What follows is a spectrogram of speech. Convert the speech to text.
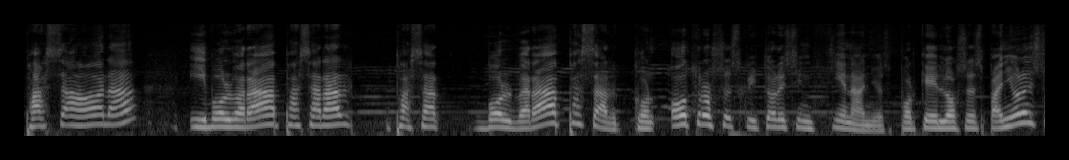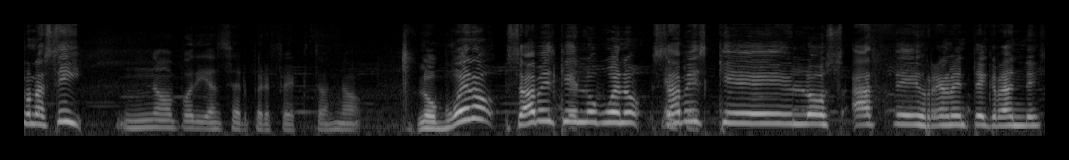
Pasa ahora y volverá a pasar, a- pasar, volverá a pasar con otros escritores en 100 años, porque los españoles son así. No podían ser perfectos, no. Lo bueno, ¿sabes qué es lo bueno? ¿Sabes qué los hace realmente grandes?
